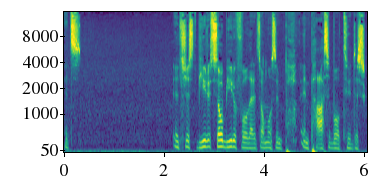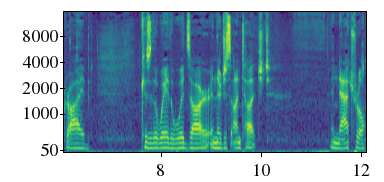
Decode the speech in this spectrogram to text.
it's it's just beautiful so beautiful that it's almost imp- impossible to describe because of the way the woods are and they're just untouched and natural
